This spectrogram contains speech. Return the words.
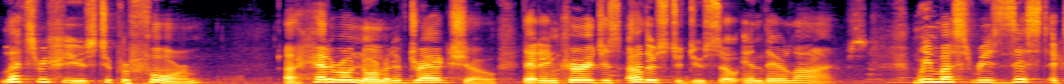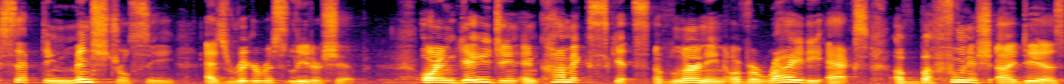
let's refuse to perform a heteronormative drag show that encourages others to do so in their lives we must resist accepting minstrelsy as rigorous leadership or engaging in comic skits of learning or variety acts of buffoonish ideas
